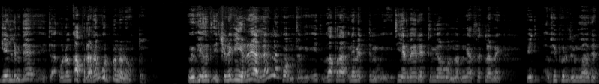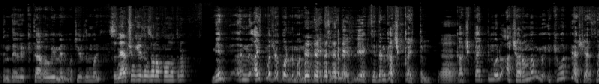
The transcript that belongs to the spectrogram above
geldimde, olar gapylaram gurplananokdy. Öňkiňiz içine girer ýallaryna komtum. Zapra nem etdim, tiýerber etdim ýolgunlaryny, ýassyklaryny. Edip süpürdim, ýad etdim de kitaba we men otyrdym bol. Siz näme üçin girdiňiz ola komnatyna? Men aýtmaça gördüm onu. Lektiýadan gaçyp gaýtdym. Gaçyp gaýtdym onu açarymam, iki gün päşäse.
